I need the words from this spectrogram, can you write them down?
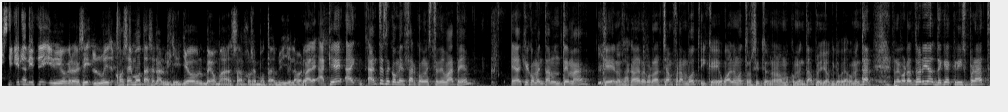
Ezequiel dice, y yo creo que sí, Luis, José Mota será Luigi. Yo veo más a José Mota a Luigi, la verdad. Vale, aquí hay- antes de comenzar con este debate, eh, hay que comentar un tema que nos acaba de recordar Chanfranbot y que igual en otros sitios no lo hemos comentado, pero yo aquí lo voy a comentar. Recordatorio de que Chris Pratt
